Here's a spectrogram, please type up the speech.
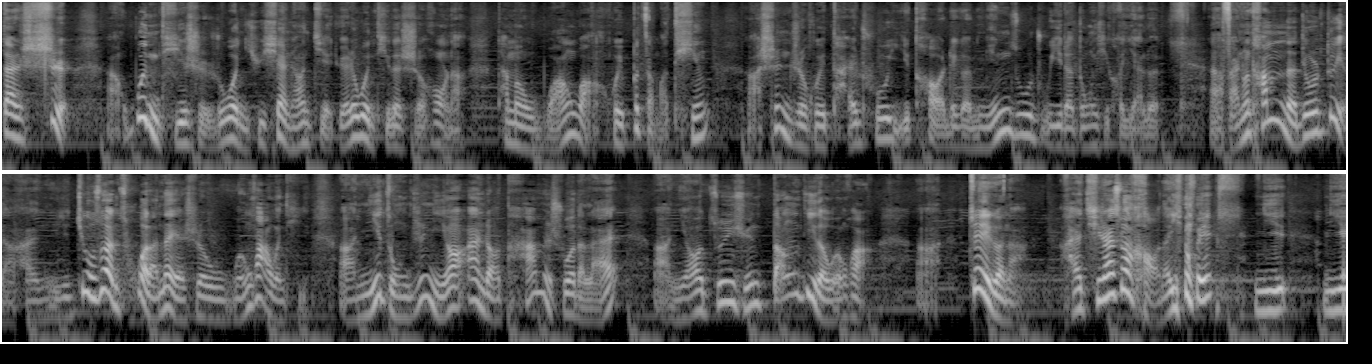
但是啊，问题是如果你去现场解决这问题的时候呢，他们往往会不怎么听啊，甚至会抬出一套这个民族主义的东西和言论啊，反正他们的就是对的啊，你就算错了那也是文化问题啊，你总之你要按照他们说的来啊，你要遵循当地的文化。啊，这个呢，还其实还算好的，因为你你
